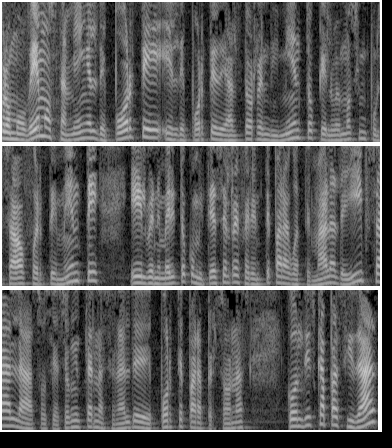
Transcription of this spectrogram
promovemos también el deporte, el deporte de alto rendimiento, que lo hemos impulsado fuertemente. El Benemérito Comité es el referente para Guatemala de IPSA, la Asociación Internacional de Deporte para Personas con discapacidad.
